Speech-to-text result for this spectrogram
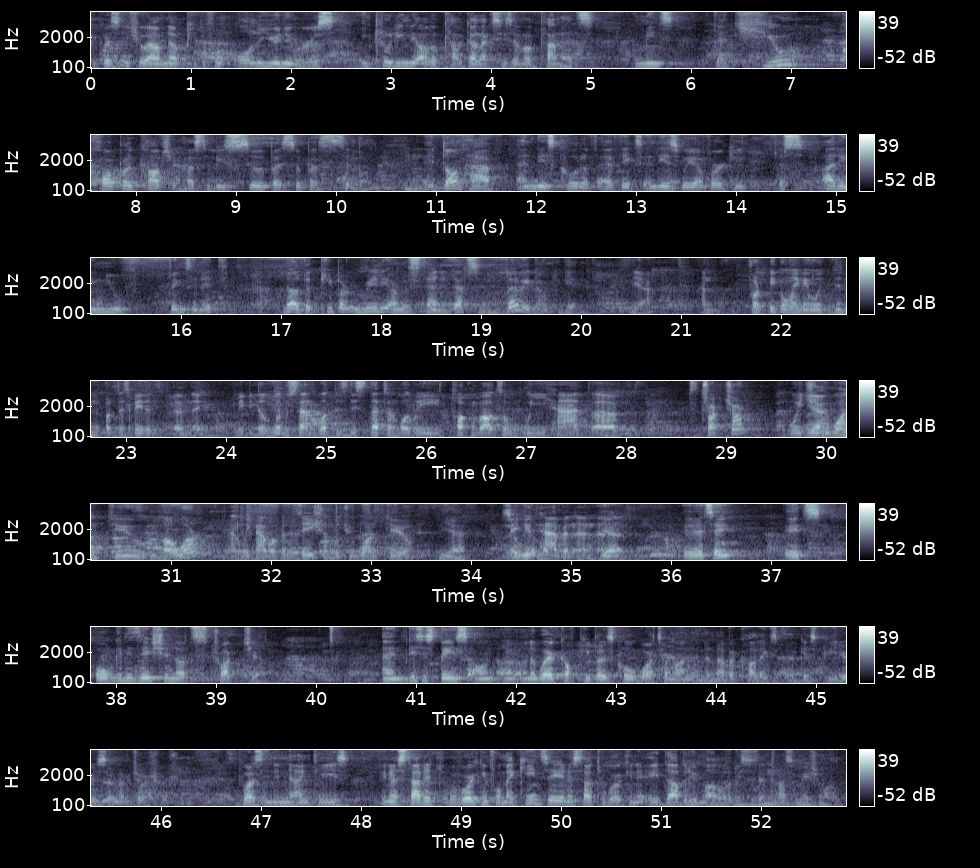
Because if you have now people from all the universe, including the other pla- galaxies and other planets, it means that your corporate culture has to be super, super simple. Mm. It don't have and this code of ethics and this way of working, just adding new things in it. No, that people really understand it. That's very complicated. Yeah, and for people maybe who didn't participate and, maybe don't understand what is this steps and what we talking about, so we had uh, structure which Yeah. we want to lower, and we have organization which we want to Yeah. make we- it happen. And, and Yeah, let's say it's organization, not structure. And this is based on, on, the work of people as called Waterman and another colleagues, I guess Peters and another George Herschel. It was in the 90s. And I started working for McKinsey and I started working in the AW model, which is a transformation model.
